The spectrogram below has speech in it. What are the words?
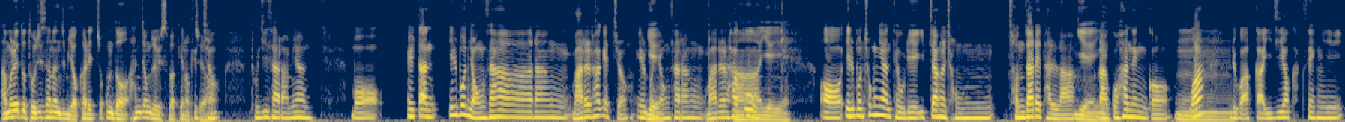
아무래도 도지사는 좀 역할이 조금 더 한정적일 수밖에 없죠. 그렇죠. 도지사라면 뭐 일단 일본 영사랑 말을 하겠죠. 일본 예. 영사랑 말을 하고 아, 예, 예. 어 일본 총리한테 우리의 입장을 정, 전달해 달라라고 예, 예. 하는 거와 음. 그리고 아까 이지혁 학생이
